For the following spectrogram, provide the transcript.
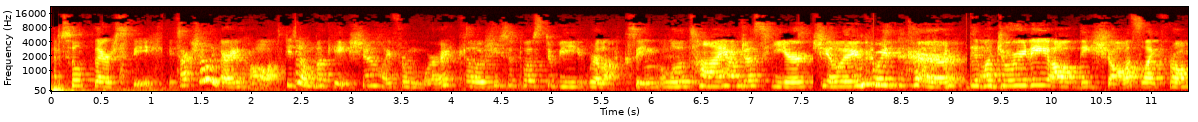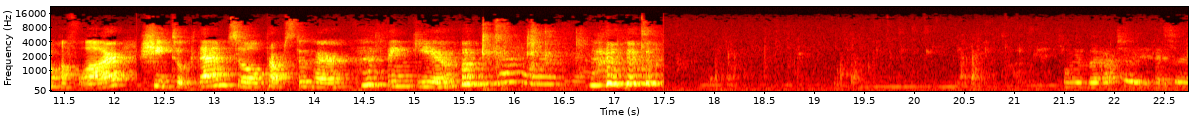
I'm so thirsty. It's actually very hot. She's on vacation, like from work, so she's supposed to be relaxing all the time. I'm just here chilling with her. The majority of the shots, like from afar, she took them, so props to her. Thank you. muy borracho y el resto de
